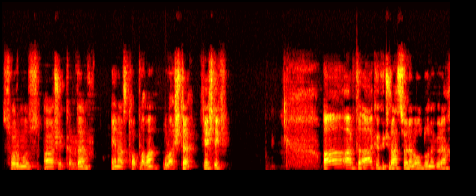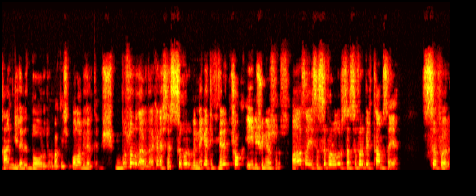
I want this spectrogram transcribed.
Sorumuz A şıkkında en az toplama ulaştı. Geçtik. A artı A kök 3 rasyonel olduğuna göre hangileri doğrudur? Bakın şimdi olabilir demiş. Bu sorularda arkadaşlar sıfır ve negatifleri çok iyi düşünüyorsunuz. A sayısı sıfır olursa sıfır bir tam sayı. Sıfır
